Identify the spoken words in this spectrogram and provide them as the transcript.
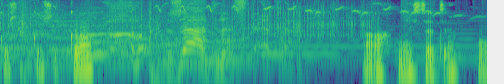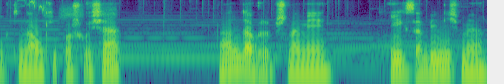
Szybko, szybko, szybko. Żadna strata. O, niestety, punkty nauki poszły się. No ale dobrze, przynajmniej ich zabiliśmy,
